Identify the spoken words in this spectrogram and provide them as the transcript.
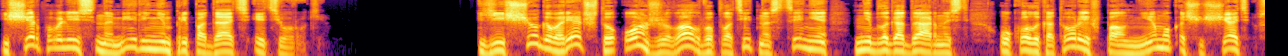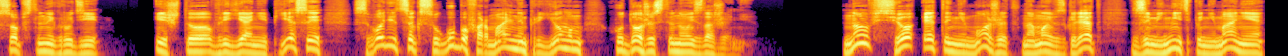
исчерпывались намерением преподать эти уроки. Еще говорят, что он желал воплотить на сцене неблагодарность, уколы которой вполне мог ощущать в собственной груди, и что влияние пьесы сводится к сугубо формальным приемам художественного изложения. Но все это не может, на мой взгляд, заменить понимание,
